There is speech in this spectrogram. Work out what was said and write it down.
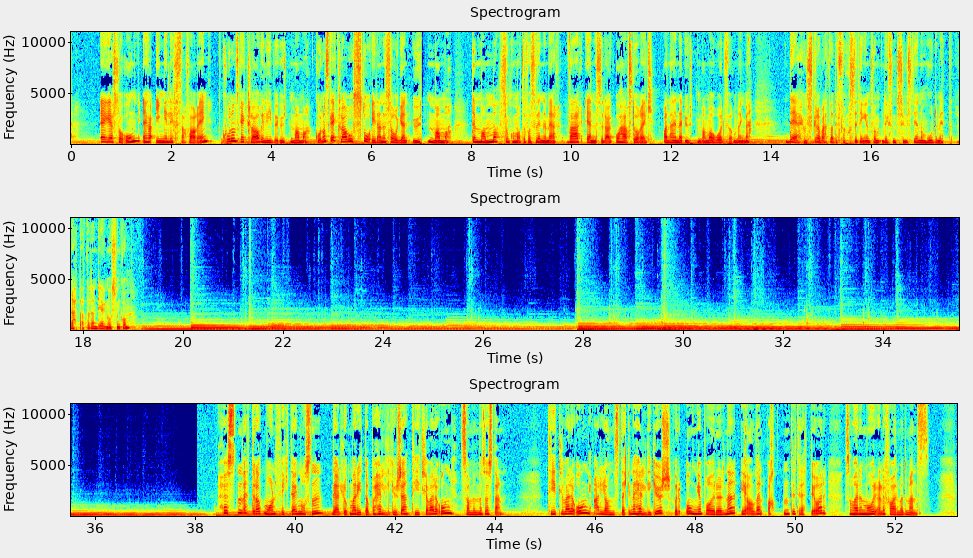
jeg er så ung, jeg har ingen livserfaring. Hvordan skal jeg klare livet uten mamma? Hvordan skal jeg klare å stå i denne sorgen uten mamma? Det er mamma som kommer til å forsvinne mer hver eneste dag, og her står jeg alene uten mamma å rådføre meg med. Det husker jeg var et av de første tingene som liksom suste gjennom hodet mitt rett etter den diagnosen kom. Høsten etter at moren fikk diagnosen, deltok Marita på helgekurset Tid til å være ung sammen med søsteren. Tid til å være ung er landsdekkende helgekurs for unge pårørende i alderen 18 til 30 år som har en mor eller far med demens.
